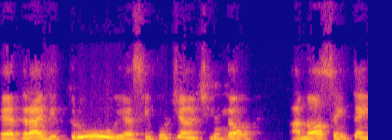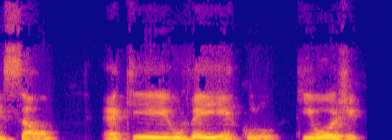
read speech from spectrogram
é, drive-thru e assim por diante. Sim. Então, a nossa intenção é que o veículo que hoje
